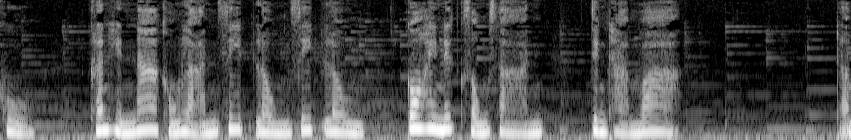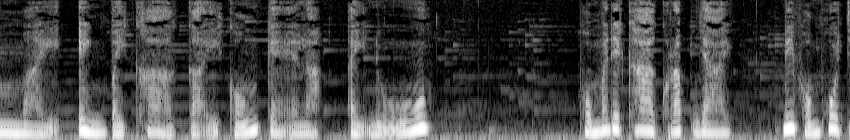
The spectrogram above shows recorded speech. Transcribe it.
ขู่ ครั้นเห็นหน้าของหลานซีดลงซีดลง ก็ให้นึกสงสาร จึงถามว่าทำไมเอ็งไปฆ่าไก่ของแกละ่ะ ไอ้หนู ผมไม่ได้ฆ่าครับยาย นี่ผมพูดจ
